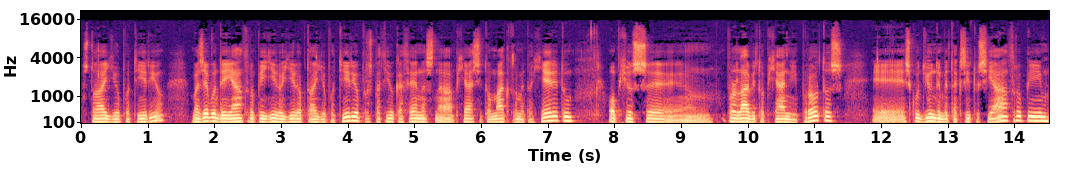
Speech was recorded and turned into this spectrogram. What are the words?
στο Άγιο Ποτήριο. Μαζεύονται οι άνθρωποι γύρω γύρω από το Άγιο Ποτήριο. Προσπαθεί ο καθένας να πιάσει το μάκτρο με το χέρι του. Όποιος ε, προλάβει το πιάνει πρώτος ε, σκουντιούνται μεταξύ τους οι άνθρωποι.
